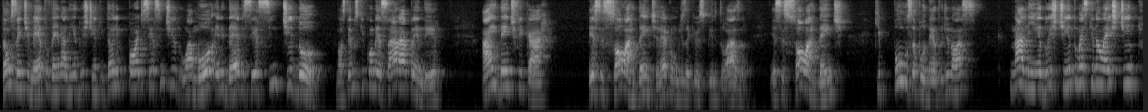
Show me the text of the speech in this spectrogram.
Então o sentimento vem na linha do instinto. Então ele pode ser sentido. O amor, ele deve ser sentido. Nós temos que começar a aprender a identificar esse sol ardente, né, como diz aqui o espírito Lázaro, esse sol ardente que pulsa por dentro de nós na linha do instinto, mas que não é instinto,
